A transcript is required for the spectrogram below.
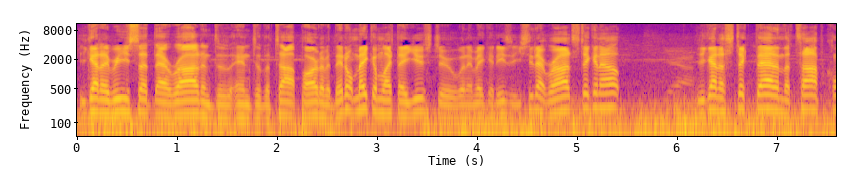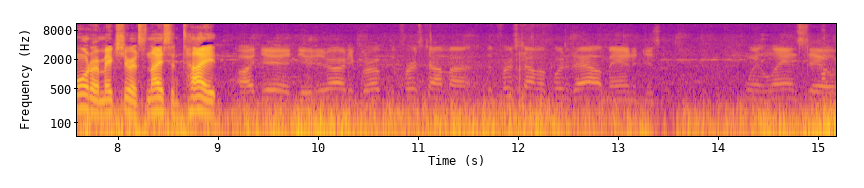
You got to reset that rod into into the top part of it. They don't make them like they used to when they make it easy. You see that rod sticking out? Yeah. You got to stick that in the top corner and make sure it's nice and tight. I did, dude. It already broke the first time I the first time I put it out, man. It just went land sail right.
